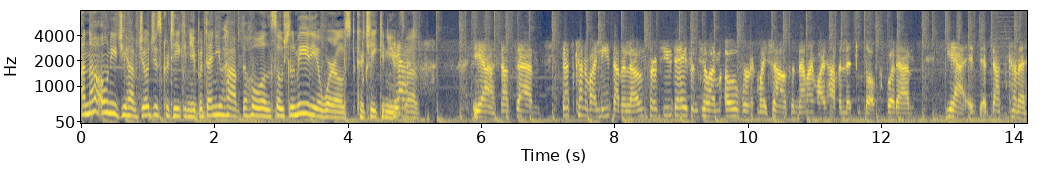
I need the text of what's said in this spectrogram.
And not only do you have judges critiquing you, but then you have the whole social media world critiquing you Yeah. as well. Yeah, that's um, that's kind of I leave that alone for a few days until I'm over it myself, and then I might have a little look. But um, yeah, it, it, that's kind of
